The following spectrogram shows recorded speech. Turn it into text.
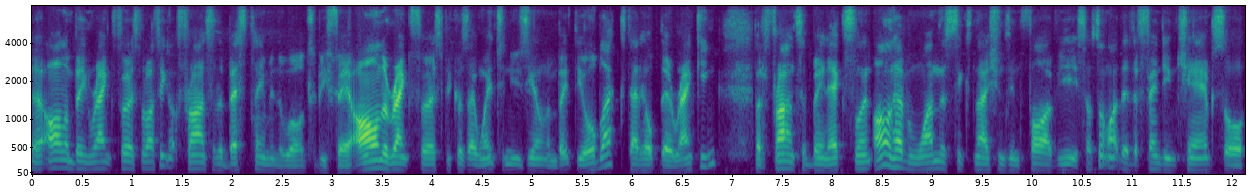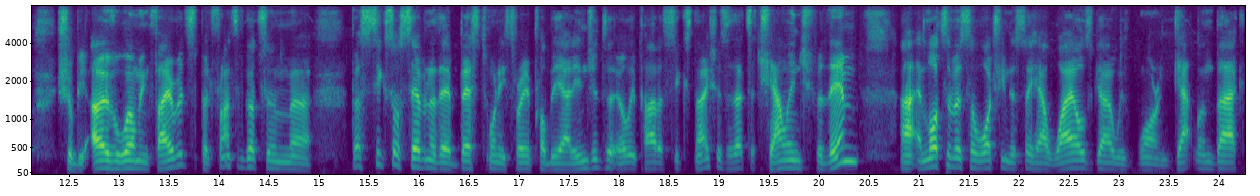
Uh, Ireland being ranked first, but I think France are the best team in the world. To be fair, Ireland are ranked first because they went to New Zealand and beat the All Blacks. That helped their ranking. But France have been excellent. Ireland haven't won the Six Nations in five years, so it's not like they're defending champs or should be overwhelming favourites. But France have got some uh, about six or seven of their best 23 are probably out injured to the early part of Six Nations, so that's a challenge for them. Uh, and lots of us are watching to see how Wales go with Warren Gatland back.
